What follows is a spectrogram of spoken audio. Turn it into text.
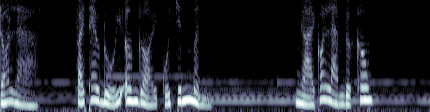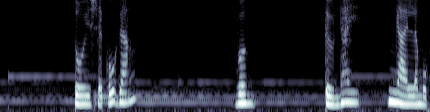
Đó là phải theo đuổi ơn gọi của chính mình. Ngài có làm được không? Tôi sẽ cố gắng. Vâng. Từ nay, Ngài là một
